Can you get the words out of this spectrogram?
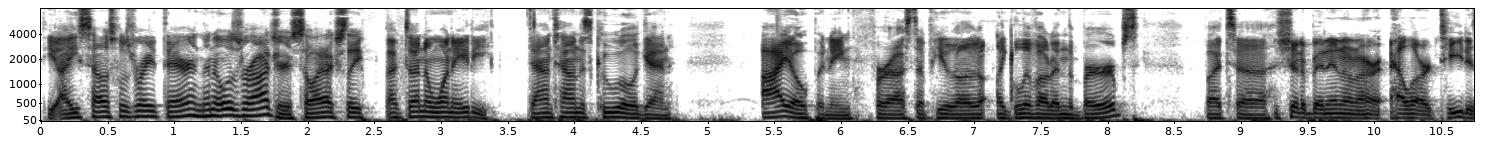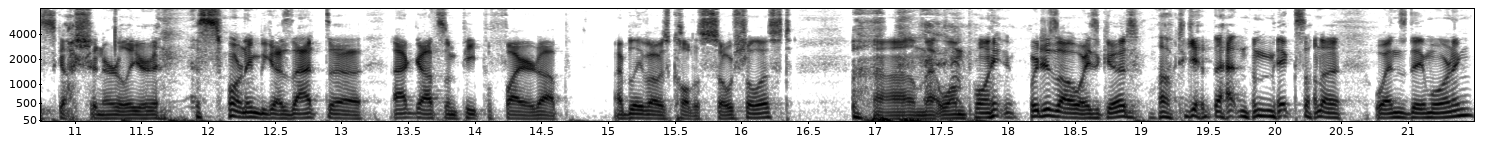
The ice house was right there, and then it was Rogers. So I actually, I've done a 180. Downtown is cool again. Eye-opening for us that people like live out in the burbs, but uh, Should have been in on our LRT discussion earlier this morning because that uh, that got some people fired up. I believe I was called a socialist um, at one point, which is always good. Love to get that in the mix on a Wednesday morning.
